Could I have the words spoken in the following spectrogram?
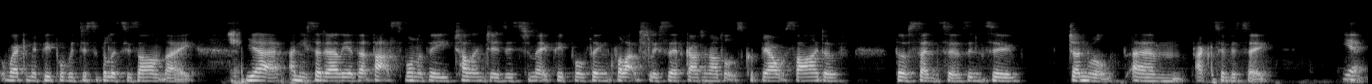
working with people with disabilities, aren't they? Yeah. and you said earlier that that's one of the challenges is to make people think, well, actually, safeguarding adults could be outside of those centres into general um, activity. Yeah,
